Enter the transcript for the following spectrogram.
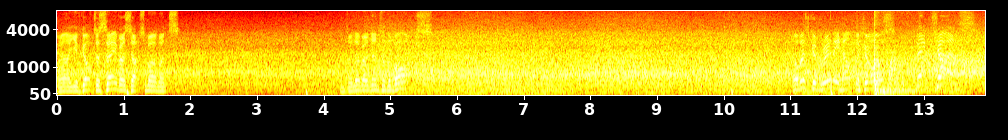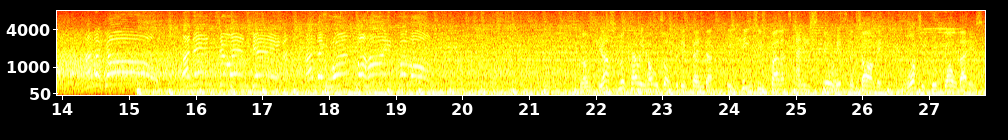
Well, you've got to savour such moments. And Delivered into the box. Well, this could really help the cause. Big chance! And a goal! An end-to-end game! And they weren't behind for long! Well, just look how he holds off the defender. He keeps his balance and he still hits the target. What a good goal that is.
